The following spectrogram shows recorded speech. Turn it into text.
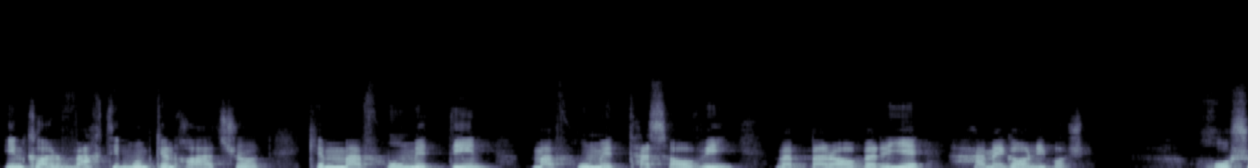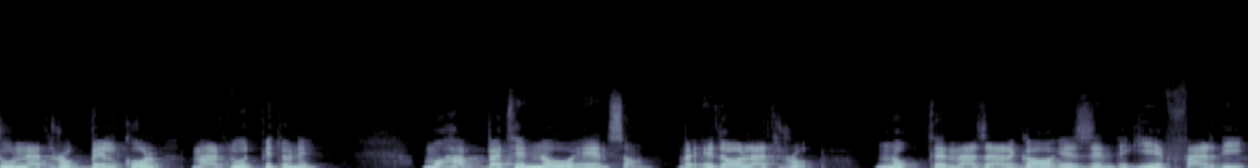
این کار وقتی ممکن خواهد شد که مفهوم دین مفهوم تصاوی و برابری همگانی باشه. خشونت رو بالکل مردود بدونه محبت نوع انسان و عدالت رو نقطه نظرگاه زندگی فردی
